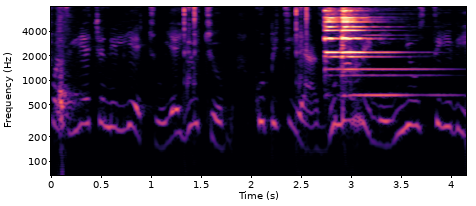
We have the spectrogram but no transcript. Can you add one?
Kufuatilia chaneli yetu ya YouTube kupitia Zumaridi News TV.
